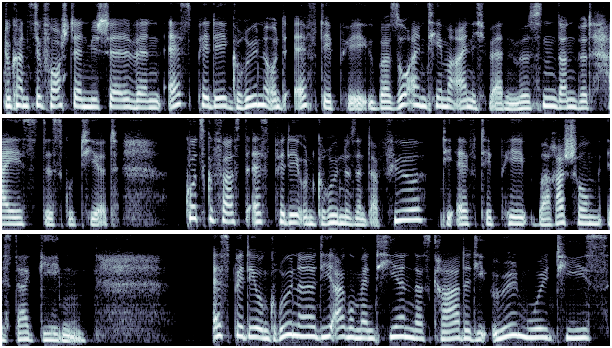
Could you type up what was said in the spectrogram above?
Du kannst dir vorstellen, Michelle, wenn SPD, Grüne und FDP über so ein Thema einig werden müssen, dann wird heiß diskutiert. Kurz gefasst, SPD und Grüne sind dafür, die FDP Überraschung ist dagegen. SPD und Grüne, die argumentieren, dass gerade die Ölmultis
